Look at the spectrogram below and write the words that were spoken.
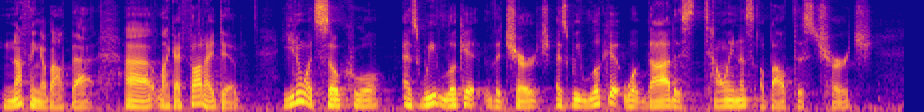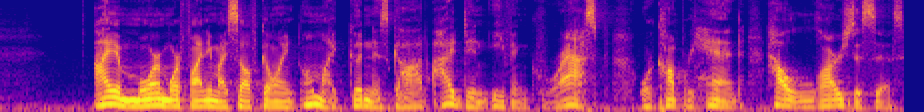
nothing about that uh, like i thought i did you know what's so cool as we look at the church as we look at what god is telling us about this church I am more and more finding myself going, oh my goodness, God, I didn't even grasp or comprehend how large this is,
